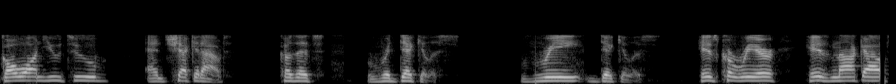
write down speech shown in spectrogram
go on YouTube and check it out cuz it's ridiculous. Ridiculous. His career, his knockouts,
